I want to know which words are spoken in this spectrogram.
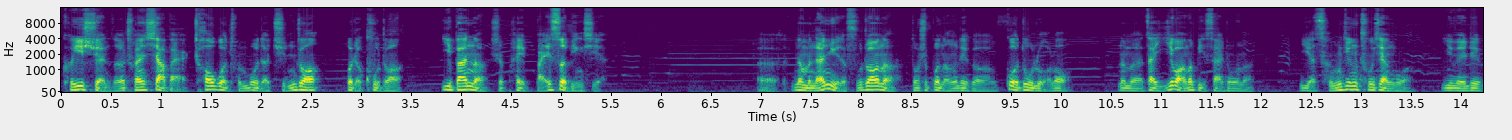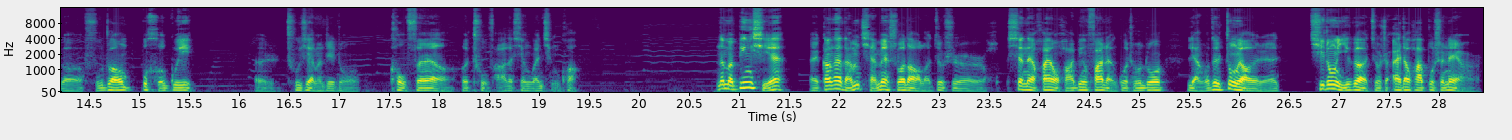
可以选择穿下摆超过臀部的裙装或者裤装，一般呢是配白色冰鞋。呃，那么男女的服装呢，都是不能这个过度裸露。那么在以往的比赛中呢，也曾经出现过因为这个服装不合规，呃，出现了这种扣分啊和处罚的相关情况。那么冰鞋，哎，刚才咱们前面说到了，就是现代花样滑冰发展过程中两个最重要的人，其中一个就是爱德华布什内尔。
